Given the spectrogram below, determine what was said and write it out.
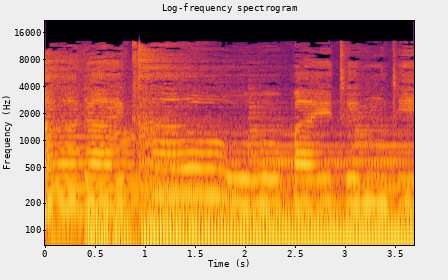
ข้าได้เข้าไปถึงที่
